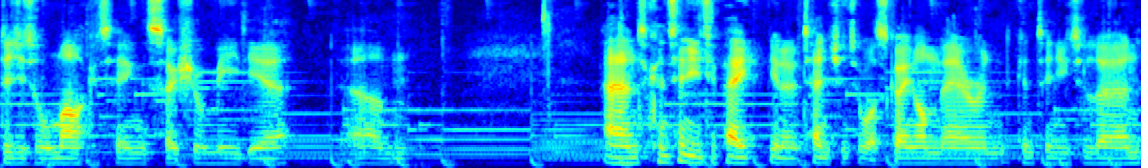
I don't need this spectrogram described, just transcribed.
digital marketing, social media, um, and continue to pay you know attention to what's going on there and continue to learn.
